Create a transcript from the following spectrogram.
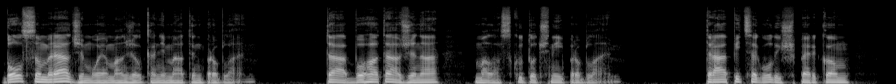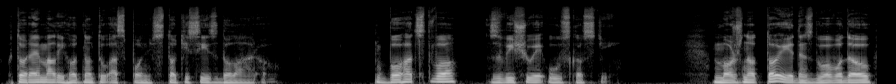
Bol som rád, že moja manželka nemá ten problém. Tá bohatá žena mala skutočný problém. Trápiť sa kvôli šperkom, ktoré mali hodnotu aspoň 100 tisíc dolárov. Bohatstvo zvyšuje úzkosti. Možno to je jeden z dôvodov,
